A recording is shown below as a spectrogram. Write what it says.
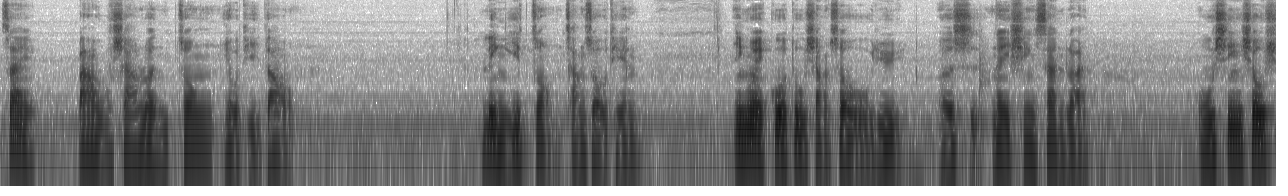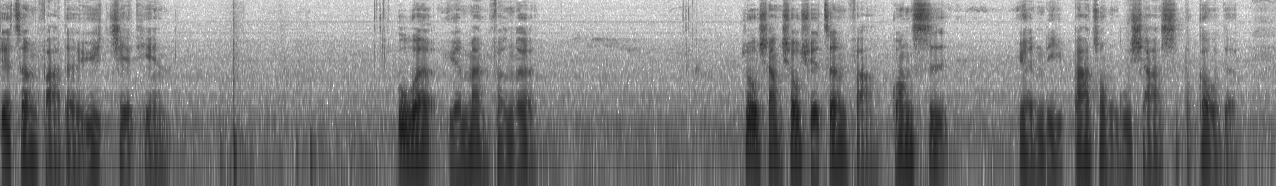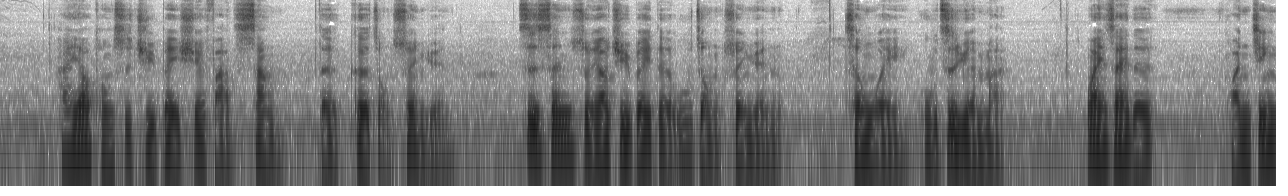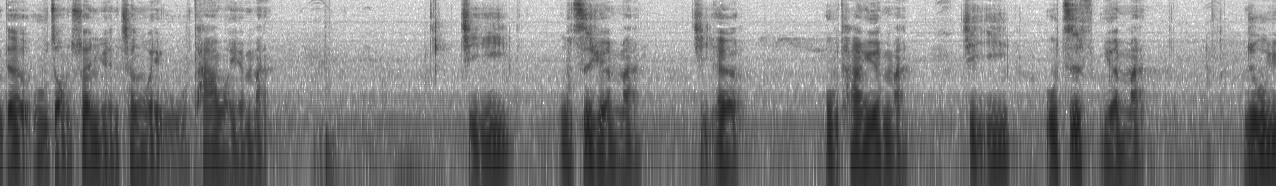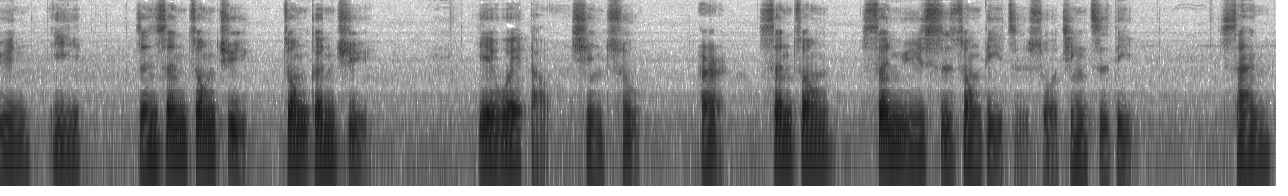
在八无暇论中有提到另一种长寿天，因为过度享受五欲而使内心散乱，无心修学正法的欲界天。故二圆满分二，若想修学正法，光是远离八种无暇是不够的，还要同时具备学法上的各种顺缘。自身所要具备的五种顺缘，称为五自圆满；外在的环境的五种顺缘，称为五他圆满。己一？五自圆满，己二？五他圆满，即一五字圆满。如云：一人生中具中根具业未倒性处；二生中。生于四众弟子所经之地。三、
